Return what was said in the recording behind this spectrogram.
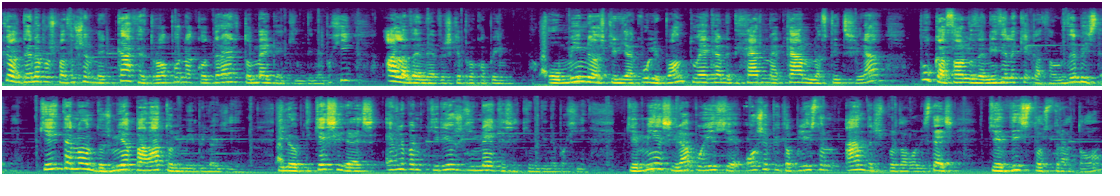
και ο Αντένα προσπαθούσε με κάθε τρόπο να κοντράρει το Μέγκα εκείνη την εποχή, αλλά δεν έβρισκε προκοπή. Ο Μίνεο Κυριακού λοιπόν του έκανε τη χάρη να κάνουν αυτή τη σειρά που καθόλου δεν ήθελε και καθόλου δεν πίστευε. Και ήταν όντως μια παράτολμη επιλογή τηλεοπτικές σειρές έβλεπαν κυρίως γυναίκες εκείνη την εποχή. Και μία σειρά που είχε ως επιτοπλίστων άντρες πρωταγωνιστές και δει στο στρατό,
